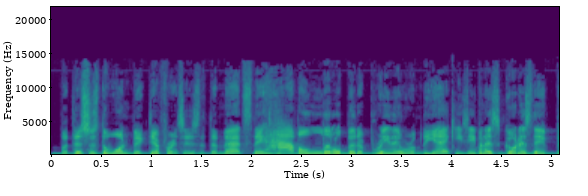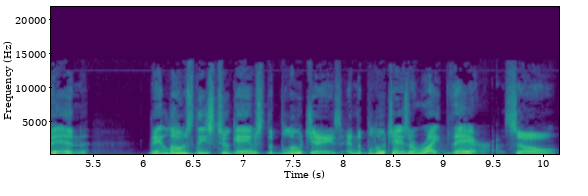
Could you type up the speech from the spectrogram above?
but this is the one big difference is that the Mets they have a little bit of breathing room. The Yankees, even as good as they've been, they lose these two games to the Blue Jays, and the Blue Jays are right there. So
